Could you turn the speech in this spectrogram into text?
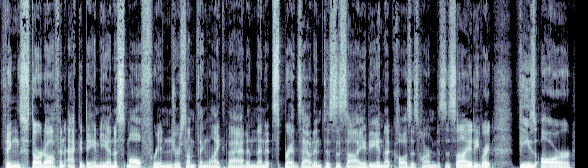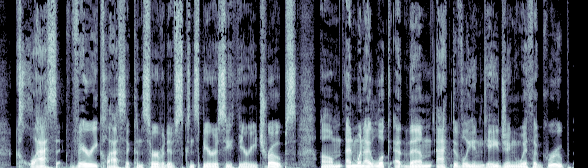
things start off in academia in a small fringe or something like that, and then it spreads out into society and that causes harm to society, right? These are classic, very classic conservative conspiracy theory tropes. Um, and when I look at them actively engaging with a group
